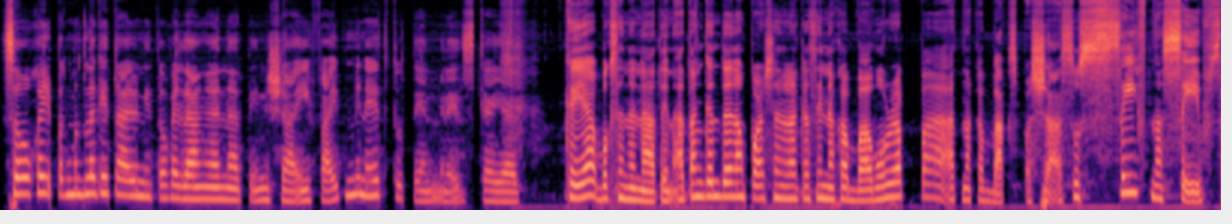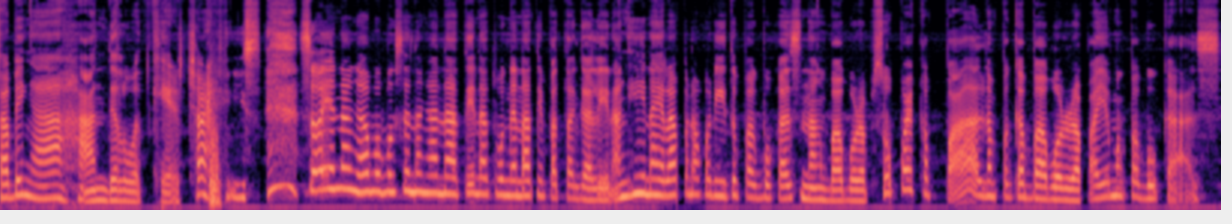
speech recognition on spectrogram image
So, kay, pag maglagay tayo nito, kailangan natin siya i 5 minutes to 10 minutes. Kaya, kaya buksan na natin. At ang ganda ng parcel na kasi naka-bubble wrap pa at naka-box pa siya. So, safe na safe. Sabi nga, handle with care. Charis. So, ayan na nga, bubuksan na nga natin at wag na natin patagalin. Ang hinahirapan ako dito pagbukas ng bubble wrap. Super kapal ng pagka-bubble wrap. Ayaw magpabukas.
